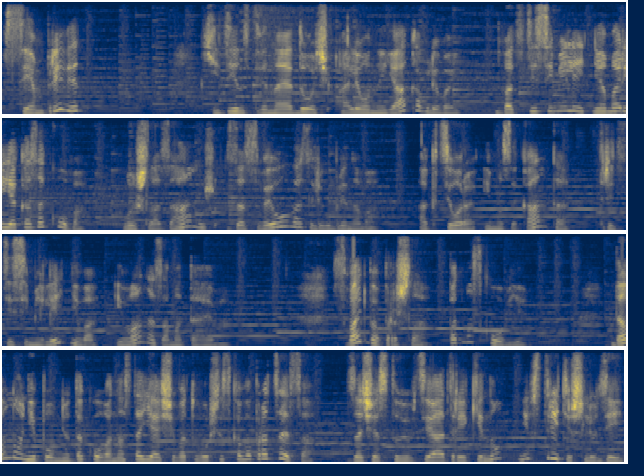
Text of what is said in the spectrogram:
Всем привет! Единственная дочь Алены Яковлевой, 27-летняя Мария Казакова, вышла замуж за своего возлюбленного, актера и музыканта 37-летнего Ивана Заматаева. Свадьба прошла в Подмосковье. Давно не помню такого настоящего творческого процесса. Зачастую в театре и кино не встретишь людей,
